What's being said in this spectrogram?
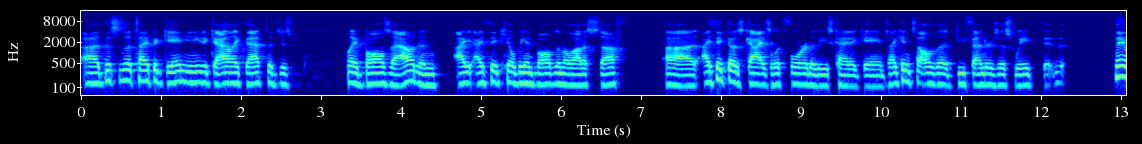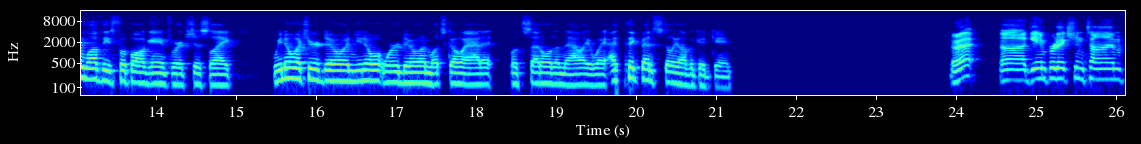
uh, this is a type of game you need a guy like that to just play balls out. And I, I think he'll be involved in a lot of stuff. Uh, I think those guys look forward to these kind of games. I can tell the defenders this week they love these football games where it's just like, we know what you're doing, you know what we're doing, let's go at it, let's settle it in the alleyway. I think Ben Stille will have a good game. All right, uh, game prediction time.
